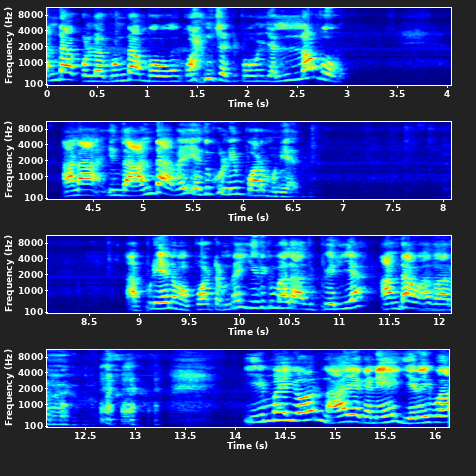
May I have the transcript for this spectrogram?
அண்டாக்குள்ளே குண்டாம் போகும் குழந்தை போகும் எல்லாம் போகும் ஆனால் இந்த அண்டாவை எதுக்குள்ளேயும் போட முடியாது. அப்படியே நம்ம போட்டோம்னா இதுக்கு மேலே அது பெரிய அண்டாவாக தான் இருக்கும். இமையோர் நாயகனே இறைவா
